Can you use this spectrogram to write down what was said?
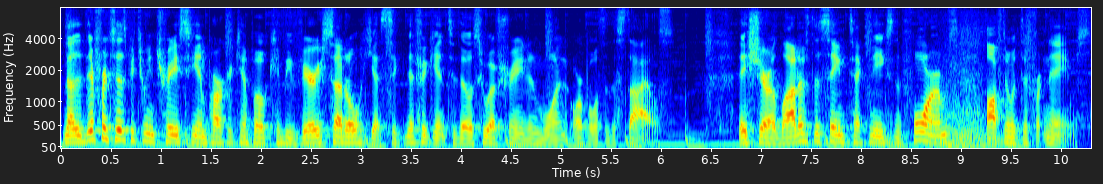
Now the differences between Tracy and Parker Kempo can be very subtle yet significant to those who have trained in one or both of the styles. They share a lot of the same techniques and forms, often with different names.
